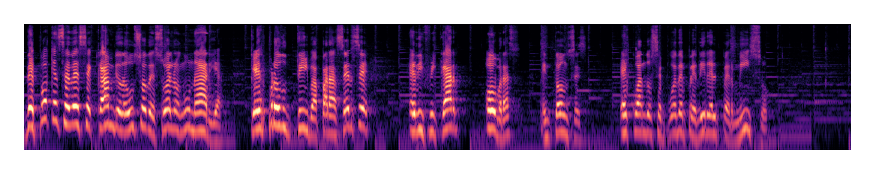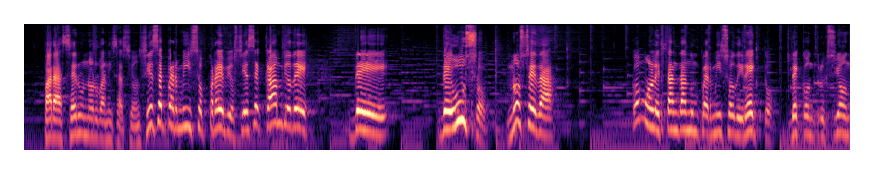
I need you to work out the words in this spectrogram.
Después que se dé ese cambio de uso de suelo en un área que es productiva para hacerse edificar obras, entonces es cuando se puede pedir el permiso para hacer una urbanización. Si ese permiso previo, si ese cambio de, de uso no se da, ¿cómo le están dando un permiso directo de construcción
